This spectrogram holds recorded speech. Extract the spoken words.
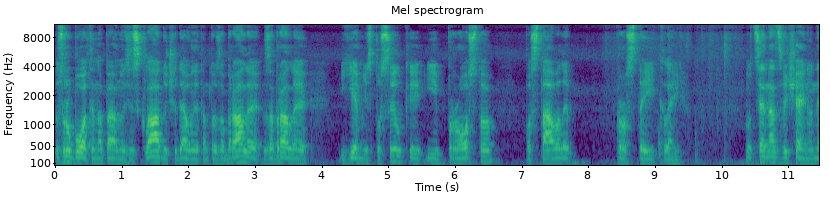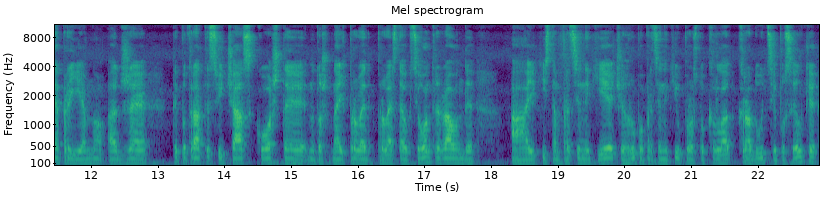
з роботи, напевно, зі складу, чи де вони там то забрали, забрали ємність посилки і просто поставили простий клей. Ну, це надзвичайно неприємно, адже ти потратив свій час, кошти на те, щоб навіть провести аукціон три раунди, а якісь там працівники чи група працівників просто крадуть ці посилки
